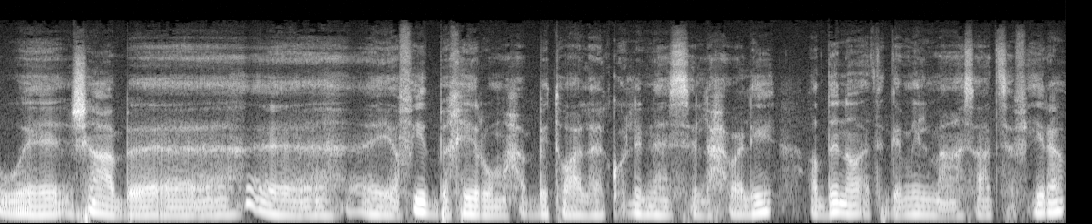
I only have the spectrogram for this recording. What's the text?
وشعب آه، يفيض بخيره ومحبته على كل الناس اللي حواليه. قضينا وقت جميل مع سعد سفيرة.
